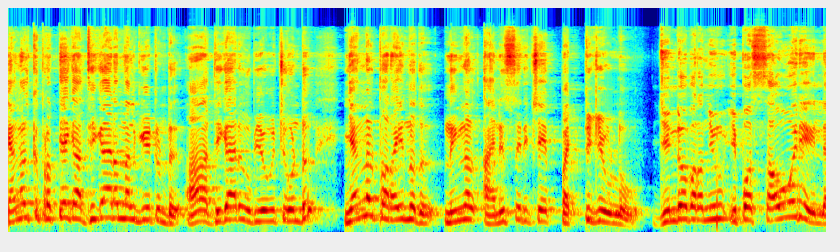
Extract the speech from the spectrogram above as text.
ഞങ്ങൾക്ക് പ്രത്യേക അധികാരം നൽകിയിട്ടുണ്ട്. ആ അധികാരം ഉപയോഗിച്ചുകൊണ്ട് ഞങ്ങൾ പറയുന്നത് നിങ്ങൾ അനുസരിച്ചേ പറ്റുകയുള്ളൂ. ജിൻഡോ പറഞ്ഞു ഇപ്പോൾ സൗകര്യമില്ല.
